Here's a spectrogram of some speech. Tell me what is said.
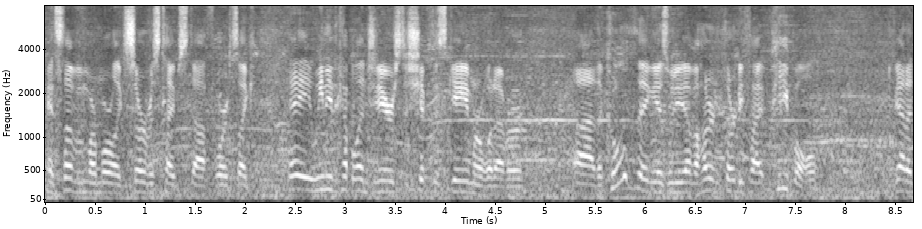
and some of them are more like service type stuff, where it's like, hey, we need a couple engineers to ship this game or whatever. Uh, the cool thing is when you have 135 people, got a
